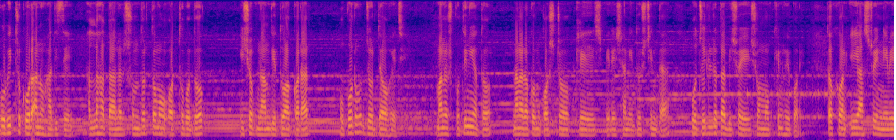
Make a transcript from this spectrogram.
পবিত্র কোরআন ও হাদিসে আল্লাহ তাআলার সুন্দরতম অর্থবোধক এসব নাম দিয়ে দোয়া করার উপরও জোর দেওয়া হয়েছে। মানুষ প্রতিনিয়ত নানা রকম কষ্ট, ক্লেশ, পেরেশানি, দুশ্চিন্তা ও জটিলতা বিষয়ে সম্মুখীন হয়ে পড়ে। তখন এই আশ্রয় নেবে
